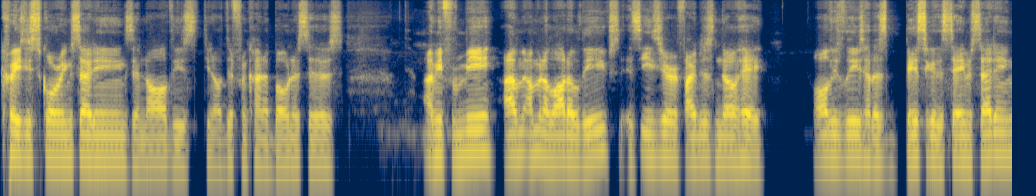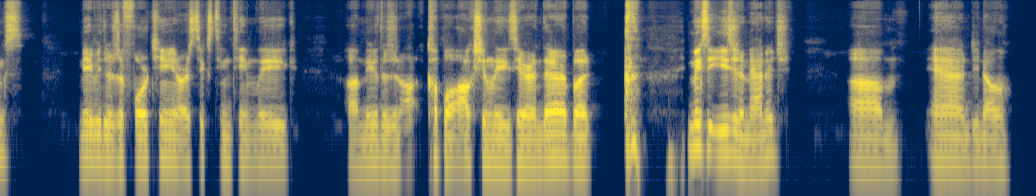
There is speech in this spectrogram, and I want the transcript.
crazy scoring settings and all these, you know, different kind of bonuses. I mean, for me, I'm, I'm in a lot of leagues. It's easier if I just know, hey, all these leagues have this basically the same settings. Maybe there's a 14 or a 16 team league. Uh, maybe there's a couple auction leagues here and there, but it makes it easy to manage. Um, and you know,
